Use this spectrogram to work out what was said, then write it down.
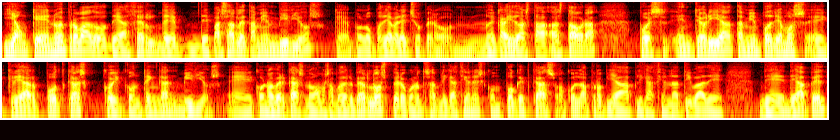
y aunque no he probado de hacer de, pasarle también vídeos, que pues lo podía haber hecho, pero no he caído hasta, hasta ahora, pues en teoría también podríamos crear podcasts que contengan vídeos. Con Overcast no vamos a poder verlos, pero con otras aplicaciones, con Pocket Cast o con la propia aplicación nativa de, Apple,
